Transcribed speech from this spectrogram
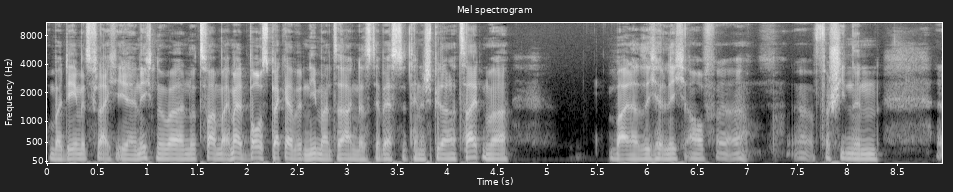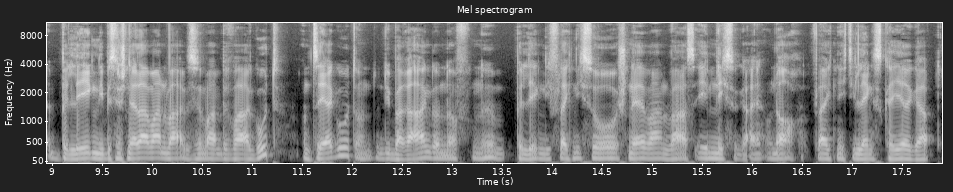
Und bei dem jetzt vielleicht eher nicht, nur weil er nur zweimal, ich meine, Bose Becker wird niemand sagen, dass er der beste Tennisspieler aller Zeiten war, weil er sicherlich auf äh, äh verschiedenen Belegen, die ein bisschen schneller waren, war, war, war gut und sehr gut und, und überragend und auf ne, Belegen, die vielleicht nicht so schnell waren, war es eben nicht so geil und auch vielleicht nicht die längste Karriere gehabt.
